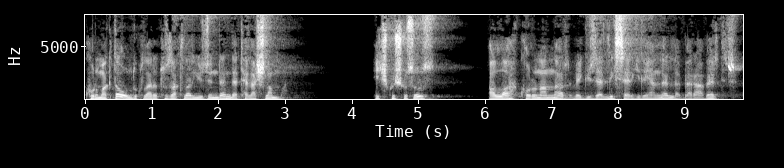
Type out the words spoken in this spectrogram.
Kurmakta oldukları tuzaklar yüzünden de telaşlanma. Hiç kuşkusuz Allah korunanlar ve güzellik sergileyenlerle beraberdir.''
